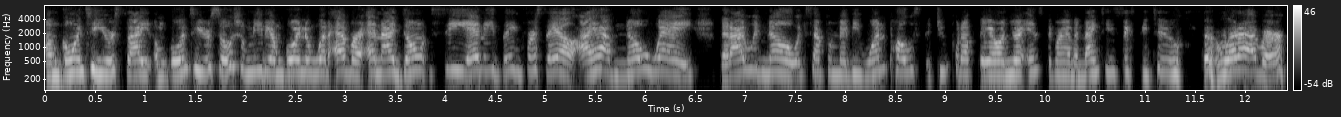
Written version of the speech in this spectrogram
I'm going to your site, I'm going to your social media, I'm going to whatever, and I don't see anything for sale. I have no way that I would know, except for maybe one post that you put up there on your Instagram in 1962, whatever.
